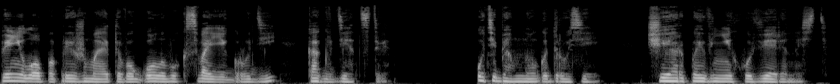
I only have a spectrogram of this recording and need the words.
Пенелопа прижимает его голову к своей груди, как в детстве. «У тебя много друзей. Черпай в них уверенность.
